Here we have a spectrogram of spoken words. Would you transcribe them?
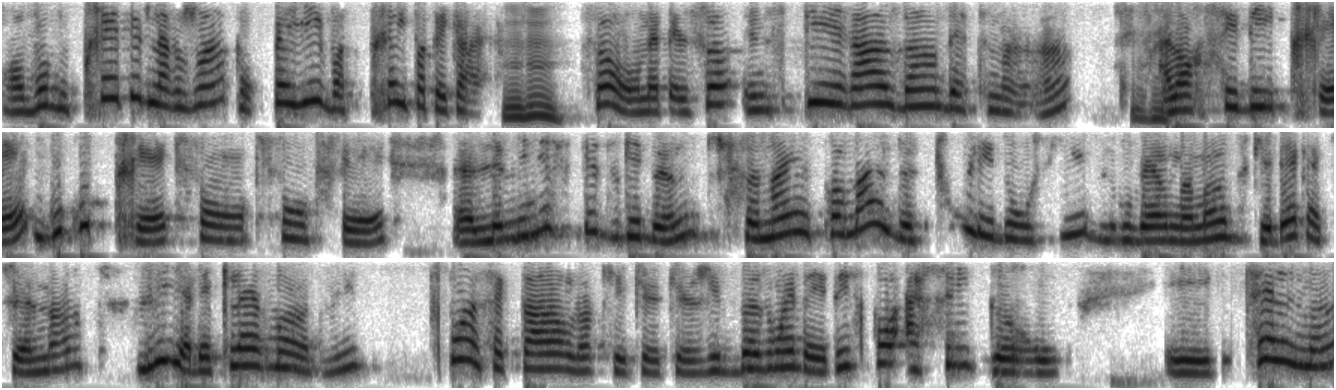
On va vous prêter de l'argent pour payer votre prêt hypothécaire. Mm-hmm. Ça, on appelle ça une spirale d'endettement. Hein? Alors, c'est des prêts, beaucoup de prêts qui sont, qui sont faits Euh, le ministre Fitzgibbon, qui se mêle pas mal de tous les dossiers du gouvernement du Québec actuellement, lui, il avait clairement dit c'est pas un secteur là, que, que, que j'ai besoin d'aider, c'est pas assez gros. Et tellement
